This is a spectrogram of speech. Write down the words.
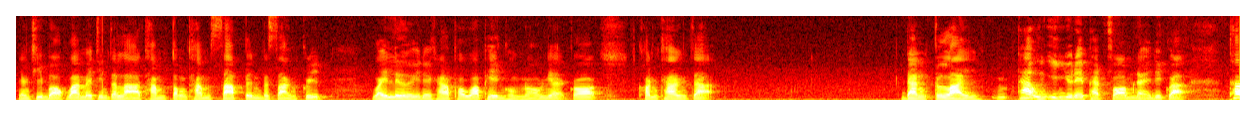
อย่างที่บอกว่าแม่จินตลาทำต้องทำซับเป็นภาษาอังกฤษ ไว้เลยนะครับ เพราะว่าเพลงของน้องเนี่ยก็ค่อนข้างจะ ดังไกล ถ้าอุ้งอิงอยู่ในแพลตฟอร์มไหนดีกว่า ถ้า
